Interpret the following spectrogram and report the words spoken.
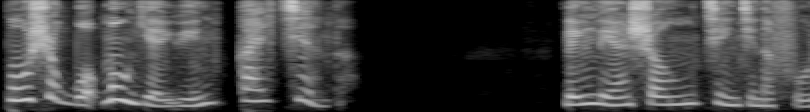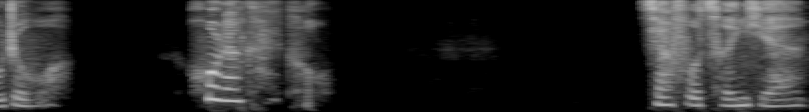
不是我孟衍云该见的。林连生静静的扶着我，忽然开口：“家父曾言，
